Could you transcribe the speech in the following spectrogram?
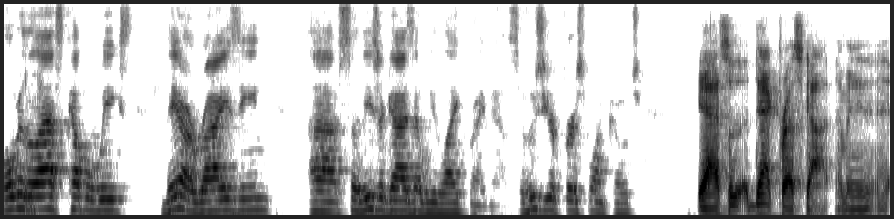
over the last couple weeks, they are rising. Uh, so these are guys that we like right now. So who's your first one, coach? Yeah, so Dak Prescott. I mean, eh,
